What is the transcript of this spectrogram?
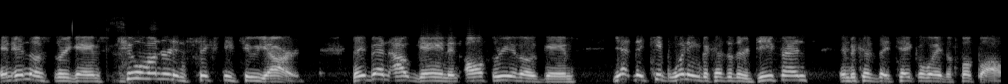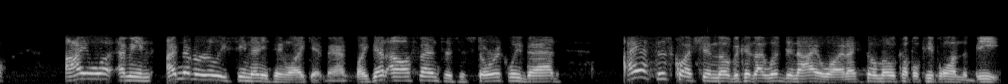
And in those three games, 262 yards. They've been outgained in all three of those games, yet they keep winning because of their defense and because they take away the football. Iowa, I mean, I've never really seen anything like it, man. Like that offense is historically bad. I asked this question though because I lived in Iowa and I still know a couple people on the beat.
